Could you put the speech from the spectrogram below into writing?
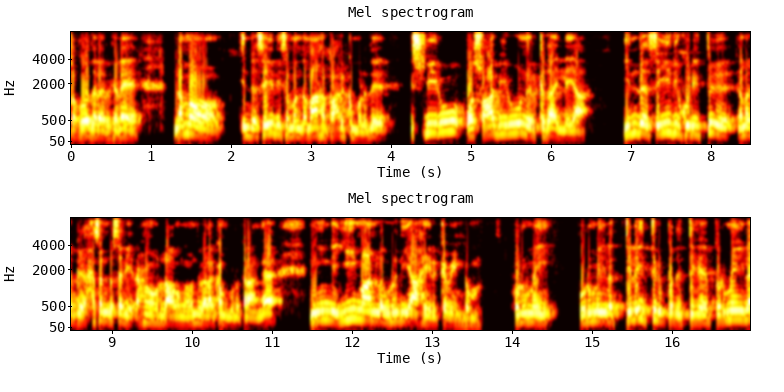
சகோதரர்களே நம்ம இந்த செய்தி சம்பந்தமாக பார்க்கும் பொழுது இஸ்பீரு ஓ சுவாபீருன்னு இருக்குதா இல்லையா? இந்த செய்தி குறித்து நமக்கு ஹசன் பசரி ரஹமுல்லா அவங்க வந்து விளக்கம் கொடுக்குறாங்க. நீங்க ஈமான்ல உறுதியாக இருக்க வேண்டும். பொறுமை பொறுமையில திளைத்திருப்பது பெருமையில பொறுமையில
